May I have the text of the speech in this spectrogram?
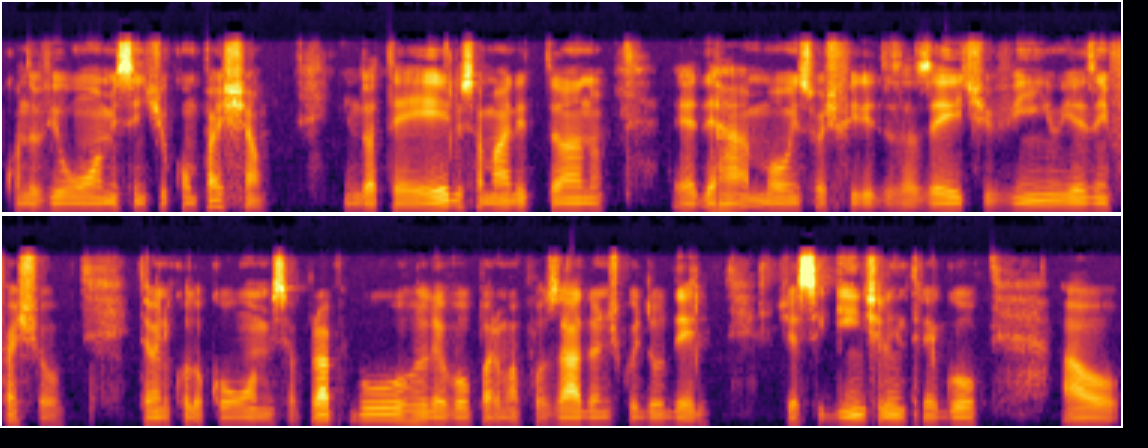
Quando viu o homem, sentiu compaixão. Indo até ele, o samaritano é, derramou em suas feridas azeite, vinho e as enfaixou. Então ele colocou o homem em seu próprio burro, levou para uma pousada onde cuidou dele. Dia seguinte, ele entregou ao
